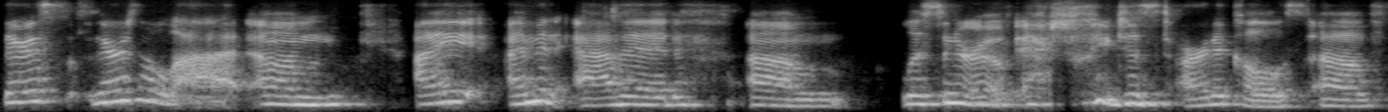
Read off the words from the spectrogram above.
There's there's a lot. Um, I I'm an avid um, listener of actually just articles of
